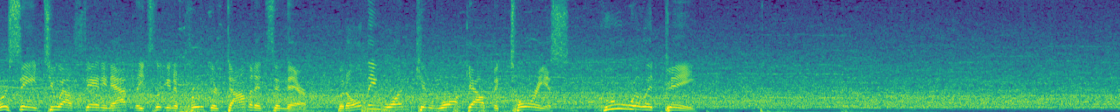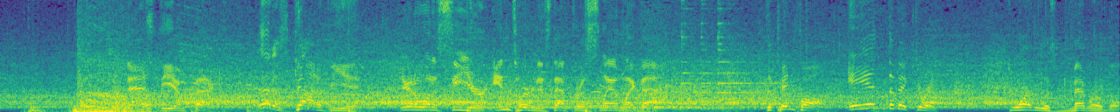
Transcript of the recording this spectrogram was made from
We're seeing two outstanding athletes looking to prove their dominance in there, but only one can walk out victorious. Who will it be? Nasty impact. That has got to be it. You're going to want to see your internist after a slam like that. The pinfall and the victory. One was memorable.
